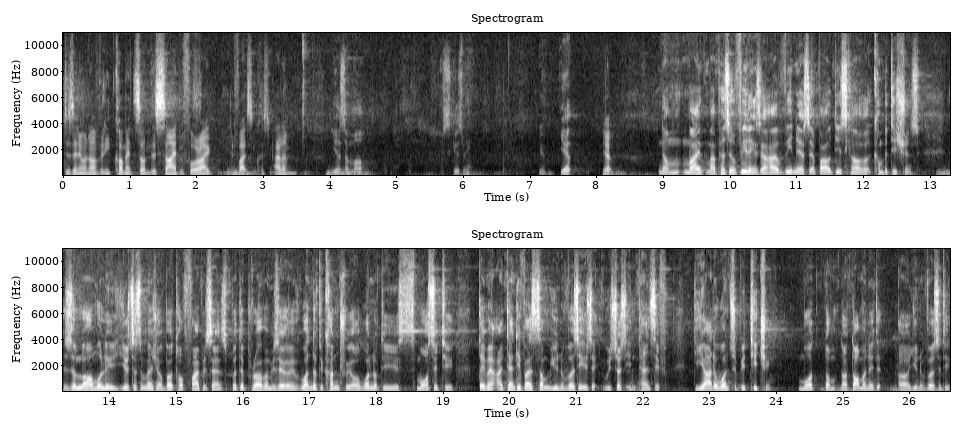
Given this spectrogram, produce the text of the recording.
Does anyone have any comments on this side before I invite some questions? Alan? Yes, I'm up. Excuse me? Yeah. Yep. Yep. No, my, my personal feelings I have witnessed about these kind of competitions is normally you just mentioned about top five percent, but the problem is that one of the country or one of the small city, they may identify some university is research intensive, the other one should be teaching, more dom dominated uh, university.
